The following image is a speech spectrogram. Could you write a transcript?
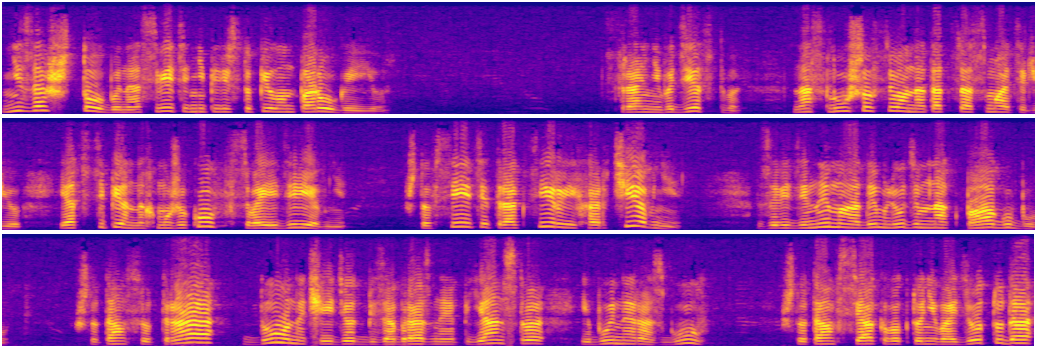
ни за что бы на свете не переступил он порога ее. С раннего детства наслушался он от отца с матерью и от степенных мужиков в своей деревне, что все эти трактиры и харчевни заведены молодым людям на пагубу, что там с утра до ночи идет безобразное пьянство и буйный разгул, что там всякого, кто не войдет туда,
